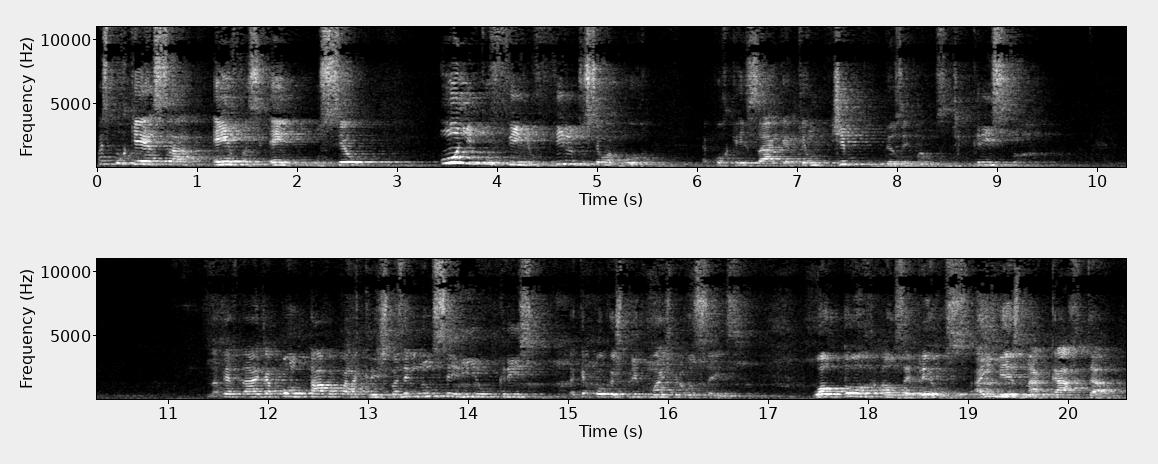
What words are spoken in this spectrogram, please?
Mas por que essa ênfase em o seu único filho, filho do seu amor? É porque Isaac aqui é um tipo, meus irmãos, de Cristo. Na verdade, apontava para Cristo, mas ele não seria o Cristo. Daqui a pouco eu explico mais para vocês. O autor aos Hebreus, aí mesmo na carta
